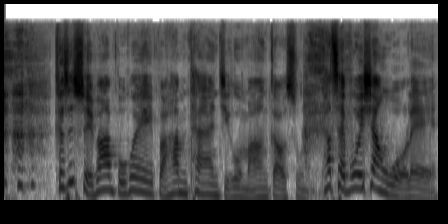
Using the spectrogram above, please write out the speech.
可是水八不会把他们探案结果马上告诉你，他才不会像我嘞，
